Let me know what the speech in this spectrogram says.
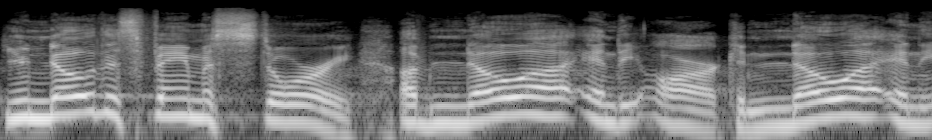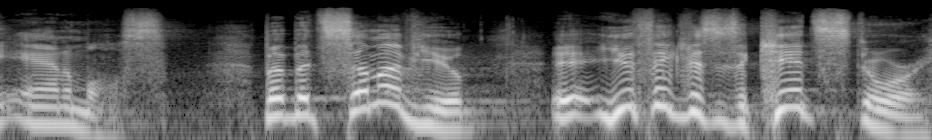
you know this famous story of Noah and the ark and Noah and the animals. But, but some of you, eh, you think this is a kid's story.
